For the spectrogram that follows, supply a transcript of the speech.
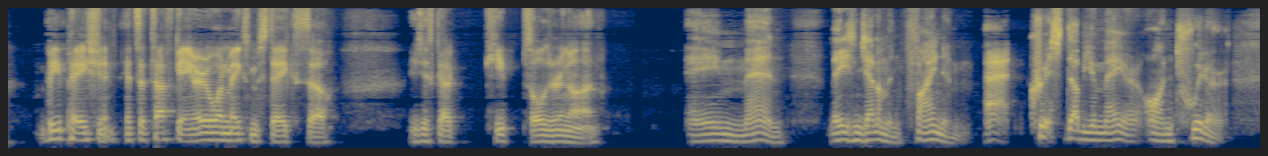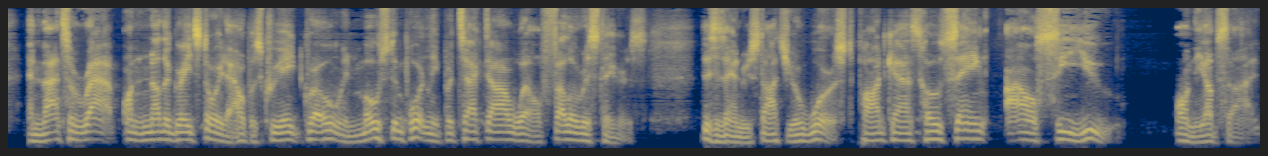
Be patient. It's a tough game. Everyone makes mistakes. So you just got to keep soldiering on. Amen. Ladies and gentlemen, find him at Chris W. Mayer on Twitter. And that's a wrap on another great story to help us create, grow, and most importantly, protect our wealth, fellow risk takers. This is Andrew Stotz, your worst podcast host, saying, I'll see you on the upside.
